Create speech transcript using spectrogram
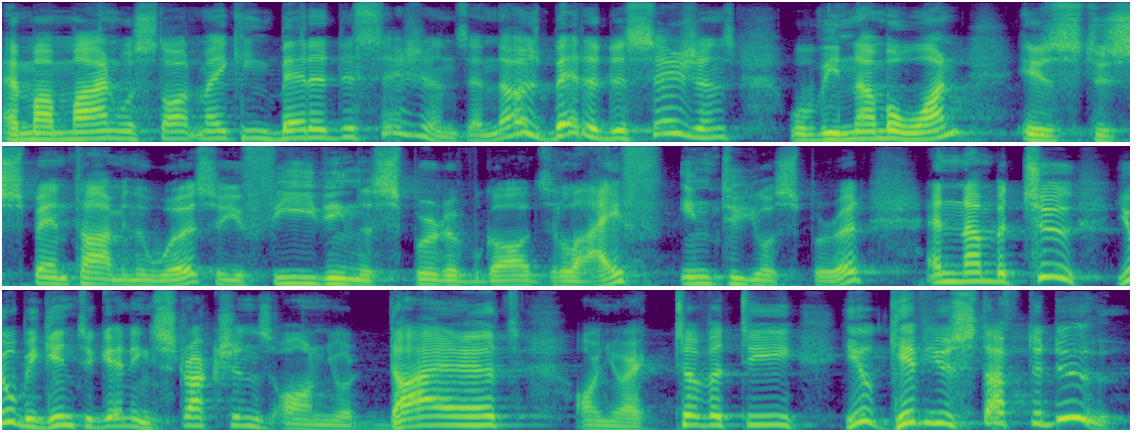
and my mind will start making better decisions. And those better decisions will be number one is to spend time in the Word. So you're feeding the Spirit of God's life into your spirit. And number two, you'll begin to get instructions on your diet, on your activity. He'll give you stuff to do.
